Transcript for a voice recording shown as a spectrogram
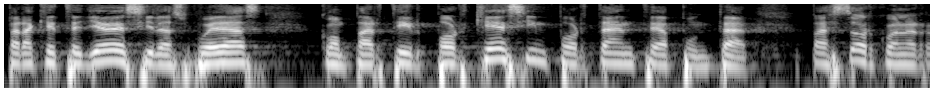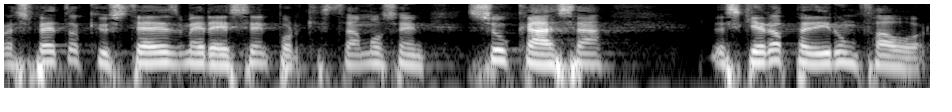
para que te lleves y las puedas compartir. ¿Por qué es importante apuntar? Pastor, con el respeto que ustedes merecen, porque estamos en su casa, les quiero pedir un favor.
